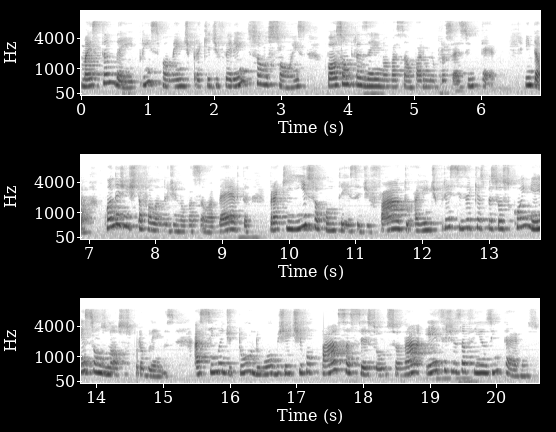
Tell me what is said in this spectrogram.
mas também e principalmente para que diferentes soluções possam trazer inovação para o meu processo interno. Então, quando a gente está falando de inovação aberta, para que isso aconteça de fato, a gente precisa que as pessoas conheçam os nossos problemas. Acima de tudo, o objetivo passa a ser solucionar esses desafios internos.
